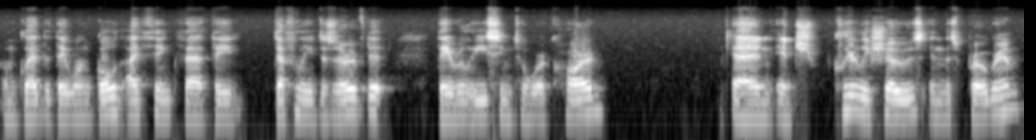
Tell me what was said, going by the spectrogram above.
I'm glad that they won gold. I think that they definitely deserved it. They really seem to work hard, and it sh- clearly shows in this program.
